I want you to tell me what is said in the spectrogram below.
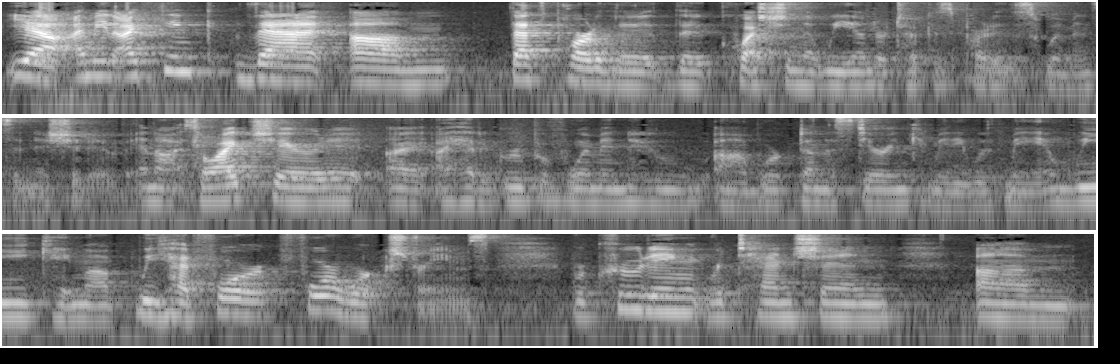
Yeah, I mean, I think that um, that's part of the the question that we undertook as part of this women's initiative, and I, so I chaired it. I, I, had a group of women who uh, worked on the steering committee with me, and we came up. We had four four work streams: recruiting, retention, um,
